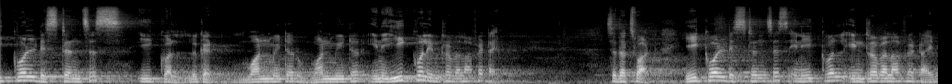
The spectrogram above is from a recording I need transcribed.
equal distances equal look at 1 meter, 1 meter in equal interval of a time. So that's what equal distances in equal interval of a time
